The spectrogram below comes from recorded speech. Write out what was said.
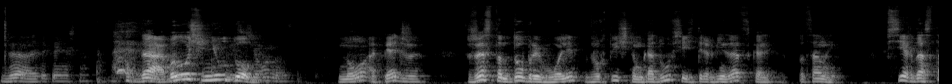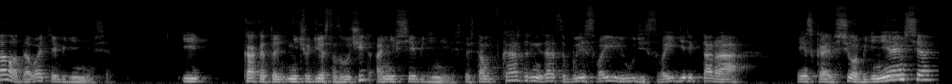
Да, это, конечно. Да, было очень неудобно. Но, опять же, жестом доброй воли в 2000 году все эти три организации сказали, пацаны, всех достало, давайте объединимся. И как это не чудесно звучит, они все объединились. То есть там в каждой организации были свои люди, свои директора. И они сказали, все, объединяемся.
